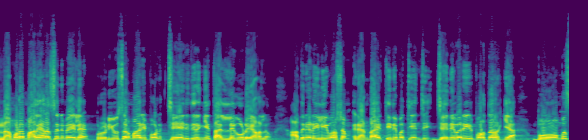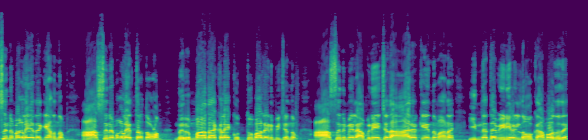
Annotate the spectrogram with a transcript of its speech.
നമ്മുടെ മലയാള സിനിമയിലെ പ്രൊഡ്യൂസർമാർ ഇപ്പോൾ ചേരി തിരിഞ്ഞ് തല്ലുകൂടുകയാണല്ലോ. അതിനിടയിൽ ഈ വർഷം രണ്ടായിരത്തി ഇരുപത്തിയഞ്ച് ജനുവരിയിൽ പുറത്തിറക്കിയ ബോംബ് സിനിമകൾ ഏതൊക്കെയാണെന്നും ആ സിനിമകൾ എത്രത്തോളം നിർമ്മാതാക്കളെ കുത്തുപാൽ എടുപ്പിച്ചെന്നും ആ സിനിമയിൽ അഭിനയിച്ചത് ആരൊക്കെ എന്നുമാണ് ഇന്നത്തെ വീഡിയോയിൽ നോക്കാൻ പോകുന്നത്.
